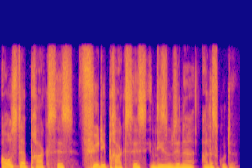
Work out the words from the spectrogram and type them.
aus der Praxis für die Praxis. In diesem Sinne, alles Gute.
